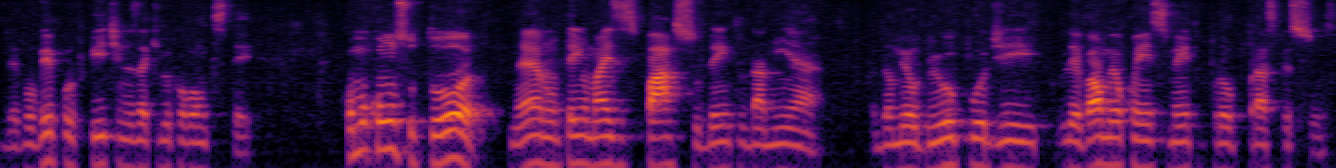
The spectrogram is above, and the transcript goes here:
devolver para o fitness aquilo que eu conquistei. Como consultor, né, eu não tenho mais espaço dentro da minha, do meu grupo de levar o meu conhecimento para as pessoas.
